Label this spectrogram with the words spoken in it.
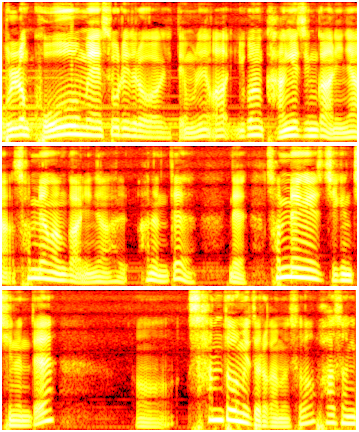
물론 고음의 솔이 들어가기 때문에 아 이거는 강해진 거 아니냐 선명한 거 아니냐 할- 하는데 네 선명해지긴 지는데 어 3도음이 들어가면서 화성이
